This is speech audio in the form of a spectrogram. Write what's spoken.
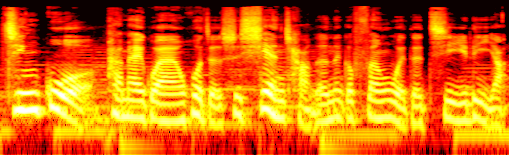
经过拍卖官或者是现场的那个氛围的激励啊，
